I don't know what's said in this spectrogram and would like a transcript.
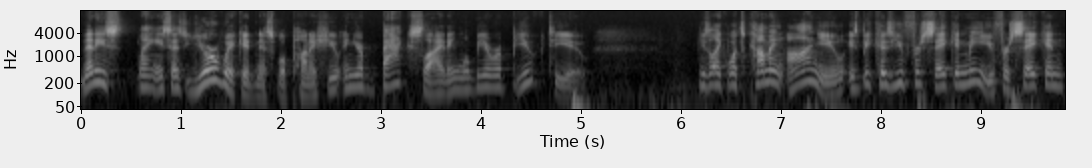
Then he's like he says, Your wickedness will punish you, and your backsliding will be a rebuke to you. He's like, What's coming on you is because you've forsaken me. You've forsaken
